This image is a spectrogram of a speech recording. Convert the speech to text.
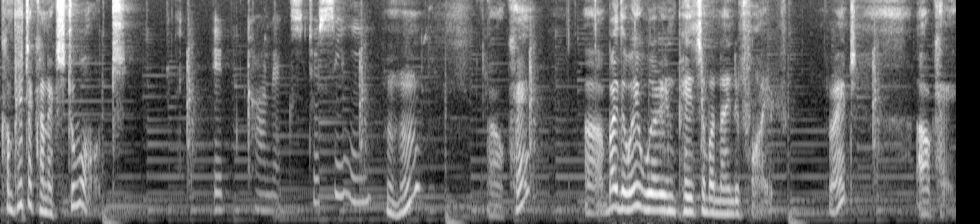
Computer connects to what? It connects to C. Okay. Uh, by the way, we're in page number 95, right? Okay.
